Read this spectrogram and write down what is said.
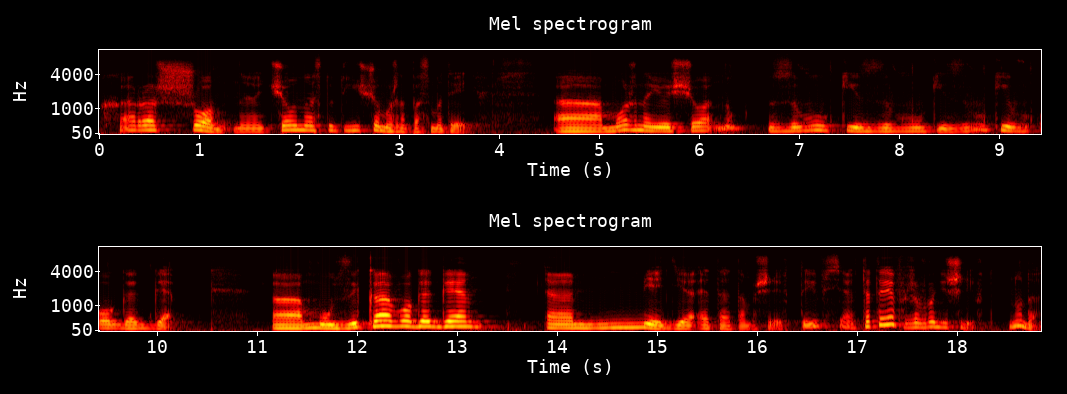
Хорошо. А, Что у нас тут еще можно посмотреть? А, можно еще... Ну, звуки, звуки, звуки в ОГГ. А, музыка в ОГГ, а, медиа это там шрифты все. ТТФ же вроде шрифт, ну да.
